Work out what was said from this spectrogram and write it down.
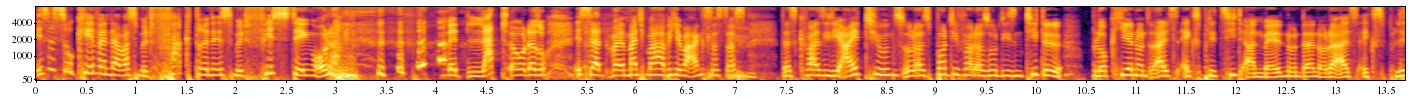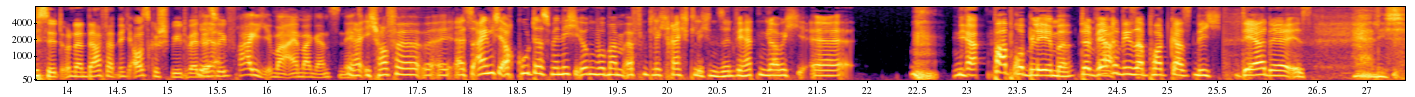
ist es okay, wenn da was mit Fuck drin ist, mit Fisting oder mit Latte oder so? Ist das, weil manchmal habe ich immer Angst, dass das dass quasi die iTunes oder Spotify oder so diesen Titel blockieren und als explizit anmelden und dann oder als explicit und dann darf das nicht ausgespielt werden. Ja. Deswegen frage ich immer einmal ganz nett. Ja, ich hoffe, äh, es ist eigentlich auch gut, dass wir nicht irgendwo beim Öffentlich-Rechtlichen sind. Wir hätten, glaube ich, äh, ja. ein paar Probleme. Dann wäre Ja. dieser Podcast nicht der, der er ist. Herrlich.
